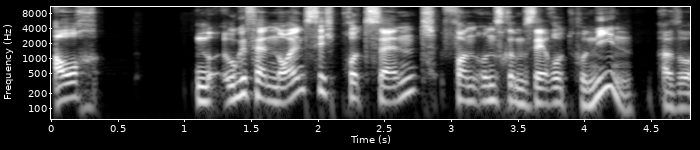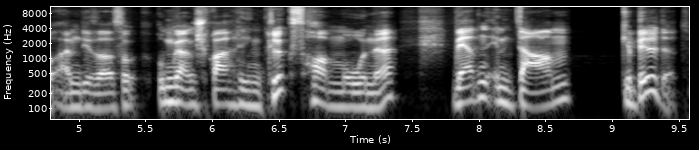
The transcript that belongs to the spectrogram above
auch ungefähr 90 Prozent von unserem Serotonin, also einem dieser so umgangssprachlichen Glückshormone, werden im Darm gebildet.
